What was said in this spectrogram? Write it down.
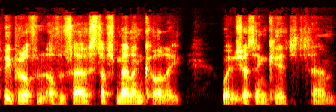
people often often say oh, stuff's melancholy, which I think is um,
